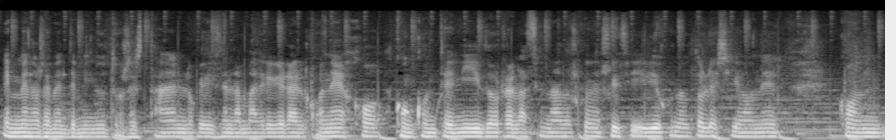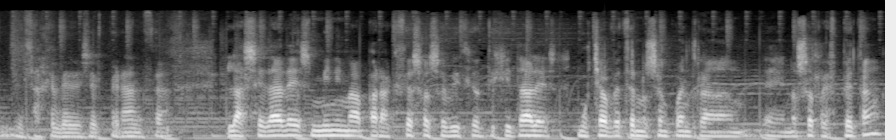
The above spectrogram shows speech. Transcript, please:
en menos de 20 minutos está en lo que dicen la madriguera del conejo, con contenidos relacionados con el suicidio, con autolesiones, con mensajes de desesperanza. Las edades mínimas para acceso a servicios digitales muchas veces no se encuentran, eh, no se respetan.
